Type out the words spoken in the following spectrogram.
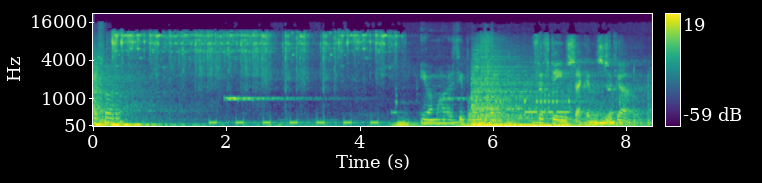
Tesoro. Y vamos a ver si podemos salir. 15 seconds to go.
